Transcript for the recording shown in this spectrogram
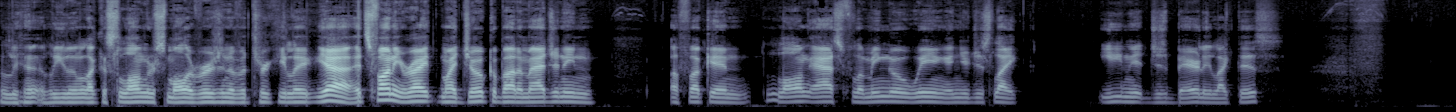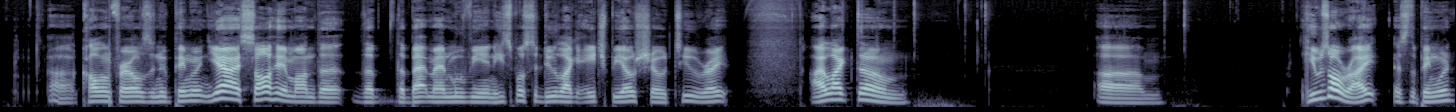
Like a longer, smaller version of a turkey leg. Yeah, it's funny, right? My joke about imagining a fucking long ass flamingo wing and you're just like eating it just barely like this. Uh, Colin Farrell's the new Penguin. Yeah, I saw him on the the the Batman movie, and he's supposed to do like an HBO show too, right? I liked um um he was all right as the Penguin,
